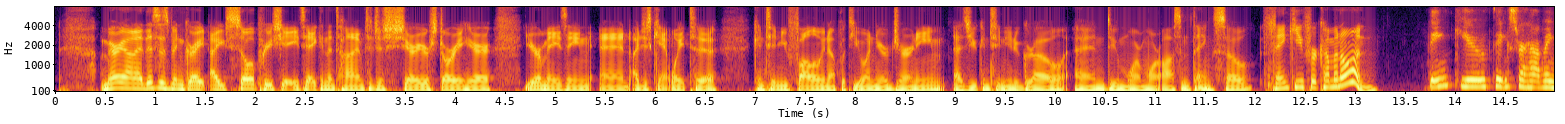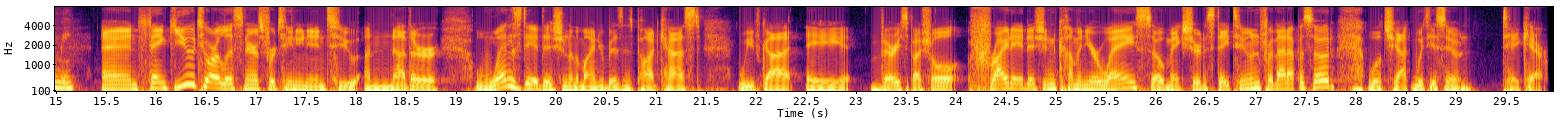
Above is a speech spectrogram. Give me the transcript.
Mariana, this has been great. I so appreciate you taking the time to just share your story here. You're amazing. And I just can't wait to continue following up with you on your journey as you continue to grow and do more and more awesome things. So thank you for coming on. Thank you. Thanks for having me. And thank you to our listeners for tuning in to another Wednesday edition of the Mind Your Business podcast. We've got a very special Friday edition coming your way, so make sure to stay tuned for that episode. We'll chat with you soon. Take care.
